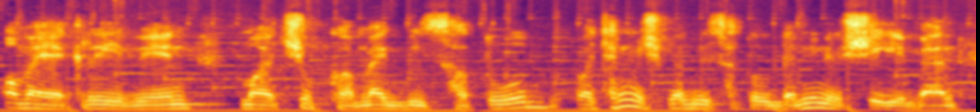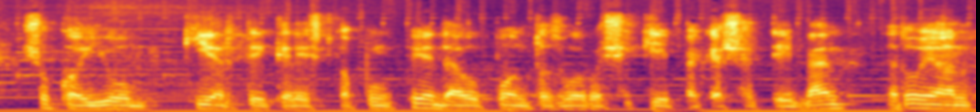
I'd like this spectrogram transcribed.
amelyek révén majd sokkal megbízhatóbb, vagy hát nem is megbízhatóbb, de minőségében sokkal jobb kiértékelést kapunk, például pont az orvosi képek esetében. Tehát olyan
